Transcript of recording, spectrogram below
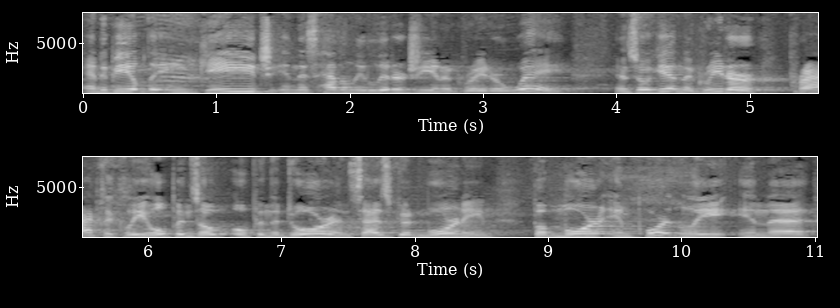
and to be able to engage in this heavenly liturgy in a greater way. And so again, the greeter practically opens open the door and says good morning, but more importantly, in the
